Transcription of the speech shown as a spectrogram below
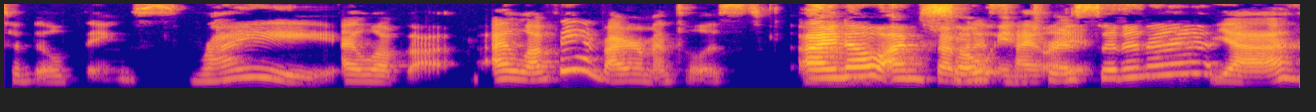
to build things? Right. I love that. I love the environmentalist. I know. um, I'm so interested highlights. in it. Yeah.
